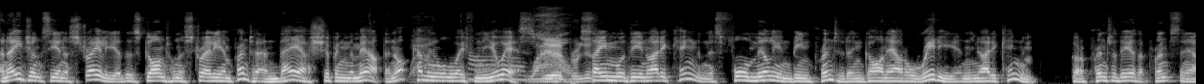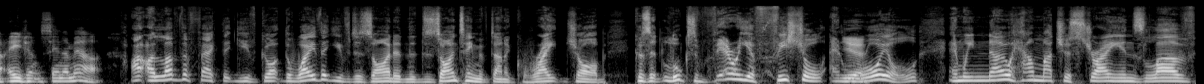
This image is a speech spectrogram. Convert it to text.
an agency in Australia that's gone to an Australian printer and they are shipping them out. They're not coming all the way from the oh, US. Wow. Yeah, brilliant. Same with the United Kingdom. There's 4 million being printed and gone out already in the United Kingdom. Got a printer there that prints and our agents send them out. I, I love the fact that you've got the way that you've designed it, and the design team have done a great job because it looks very official and Yeah. royal. And we know how much Australians love.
